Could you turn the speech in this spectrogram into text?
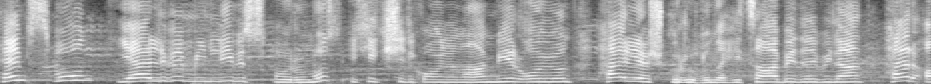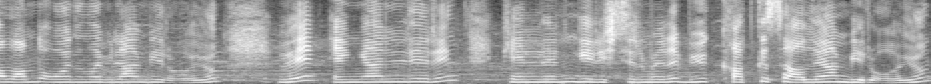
Handball yerli ve milli bir sporumuz. İki kişilik oynanan bir oyun. Her yaş grubuna hitap edebilen, her alanda oynanabilen bir oyun. Ve engellilerin kendilerini geliştirmede büyük katkı sağlayan bir oyun.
